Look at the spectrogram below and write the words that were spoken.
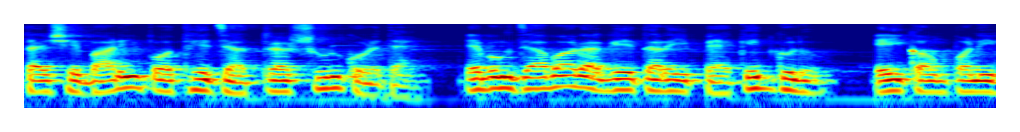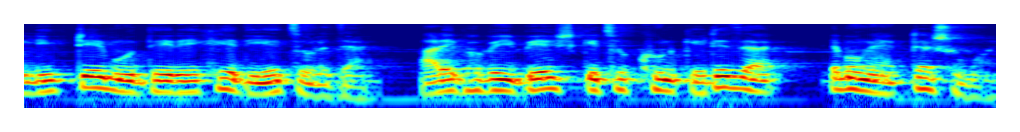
তাই সে বাড়ির পথে যাত্রা শুরু করে দেয় এবং যাবার আগে তার এই প্যাকেটগুলো এই কোম্পানি লিফটের মধ্যে রেখে দিয়ে চলে যায়। আর এভাবেই বেশ কিছুক্ষণ কেটে যায় এবং একটা সময়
